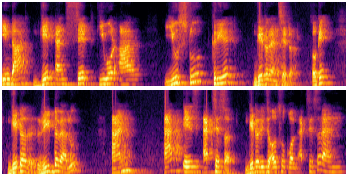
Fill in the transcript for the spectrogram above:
In that get and set keyword are used to create getter and setter. Okay. Getter read the value and act as accessor. Getter is also called accessor and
